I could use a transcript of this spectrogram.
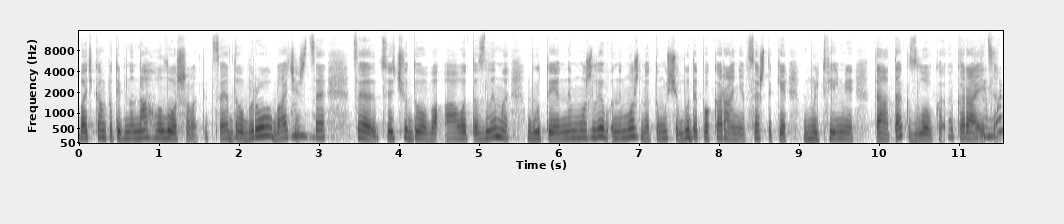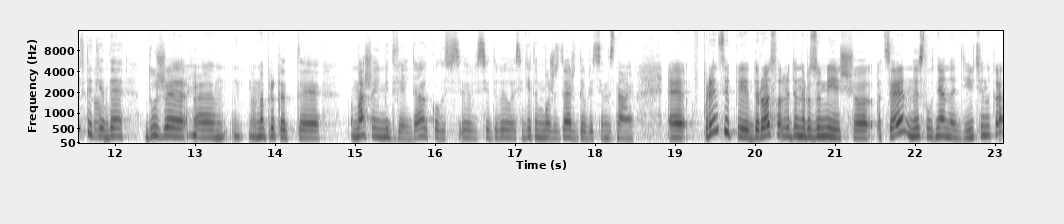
Батькам потрібно наголошувати це добро, бачиш, це, це, це чудово. А от злими бути неможливо, не можна, тому що буде покарання. Все ж таки в мультфільмі та так зло ка- Такі мультики, де дуже, е, наприклад, е, Маша і Медведь, да, колись е, всі дивилися, діти може зараз дивляться, не знаю. Е, в принципі, доросла людина розуміє, що це неслухняна дівчинка,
